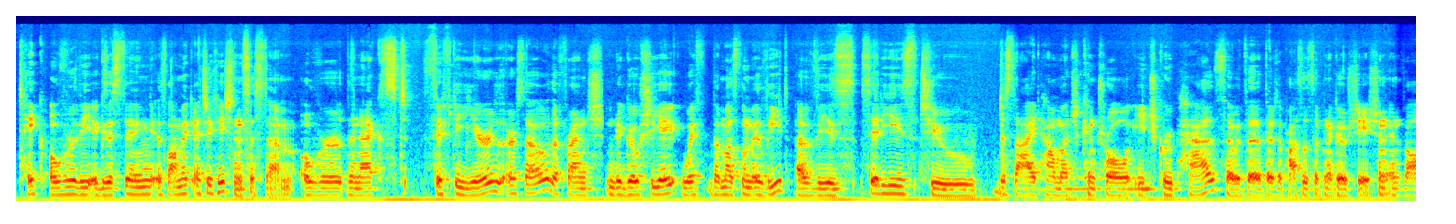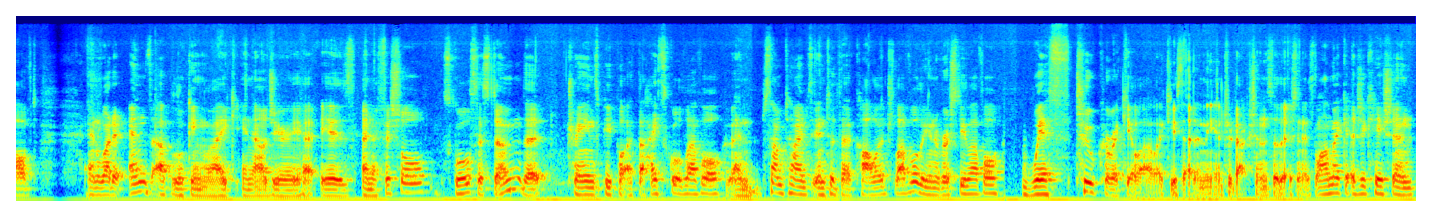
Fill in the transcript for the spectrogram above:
take over the existing Islamic education system over the next 50 years or so, the French negotiate with the Muslim elite of these cities to decide how much control each group has. So a, there's a process of negotiation involved. And what it ends up looking like in Algeria is an official school system that trains people at the high school level and sometimes into the college level, the university level, with two curricula, like you said in the introduction. So there's an Islamic education,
